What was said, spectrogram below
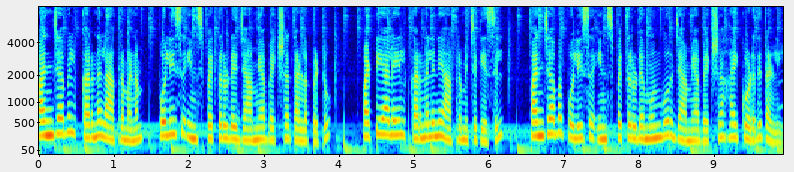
പഞ്ചാബിൽ കർണൽ ആക്രമണം പോലീസ് ഇൻസ്പെക്ടറുടെ ജാമ്യാപേക്ഷ തള്ളപ്പെട്ടു. പട്ടിയാലയിൽ കർണലിനെ ആക്രമിച്ച കേസിൽ പഞ്ചാബ് പോലീസ് ഇൻസ്പെക്ടറുടെ മുൻകൂർ ജാമ്യാപേക്ഷ ഹൈക്കോടതി തള്ളി.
